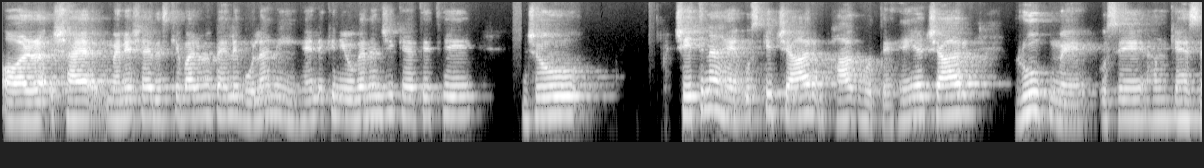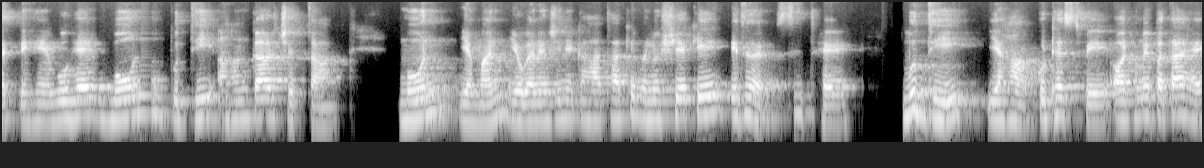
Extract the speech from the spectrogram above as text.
और शायद, मैंने शायद इसके बारे में पहले बोला नहीं है, लेकिन योगानंद जी कहते थे, जो चेतना है, उसके चार भाग होते हैं या चार रूप में उसे हम कह सकते हैं। वो है मौन, बुद्धि, अहंकार, चित्ता। मौन या मन योगानंद जी ने कहा था कि मनुष्य के इधर स्थित है। बुद्धि यहाँ कुठस्थ पे, और हमें पता है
